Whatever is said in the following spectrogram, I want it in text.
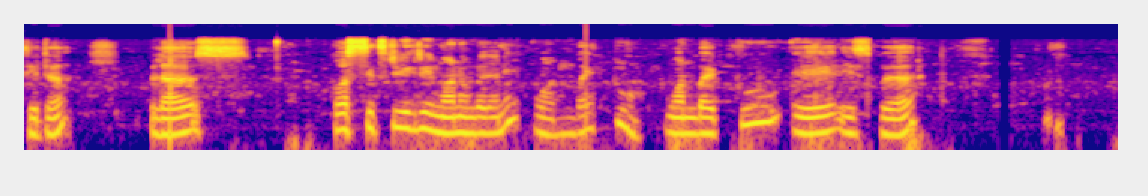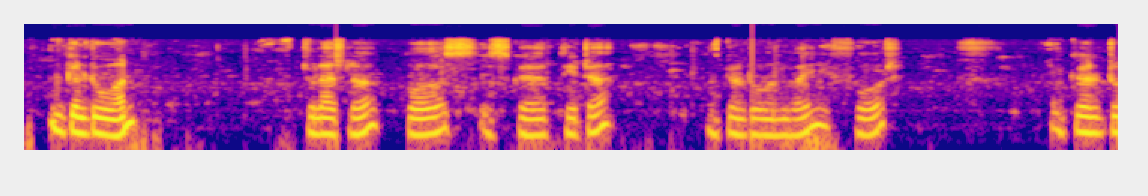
থিটা প্লাস কস সিক্সটি ডিগ্রির মান আমরা জানি one by two one by two এর স্কোয়ার ইকুয়াল টু ওয়ান চলে আসলো cos square theta equal to one by four equal to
